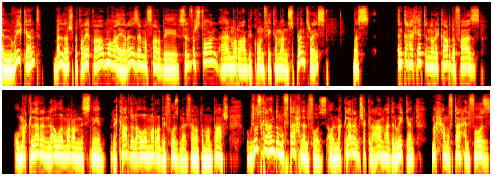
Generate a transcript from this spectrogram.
ال weekend بلش بطريقة مغايرة زي ما صار بسيلفرستون. هاي المرة عم بيكون في كمان sprint race بس انت حكيت انه ريكاردو فاز وماكلارن لأول مرة من السنين. ريكاردو لأول مرة بيفوز من 2018 وبجوز كان عنده مفتاح للفوز أو الماكلارن بشكل عام هذا ال weekend معها مفتاح الفوز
